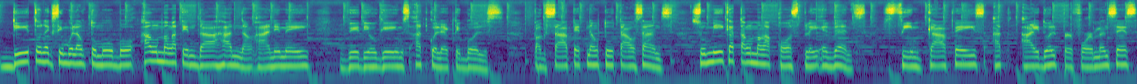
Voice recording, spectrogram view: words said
Dito nagsimulang tumubo ang mga tindahan ng anime, video games at collectibles. Pagsapit ng 2000s, sumikat ang mga cosplay events, themed cafes at idol performances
